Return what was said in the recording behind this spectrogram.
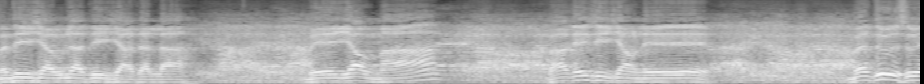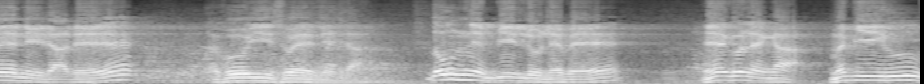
မသိကြဘူးလားသိကြသလားဘယ်ရောက်မှာဗာဒိဋ္ဌိကြောင့်လေဘသူဆွဲနေတာတဲ့အဖိုးကြီးဆွဲနေတာသုံးနှစ်ပြည့်လို့လည်းပဲအဲခုလည်းကမပြီဘူး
